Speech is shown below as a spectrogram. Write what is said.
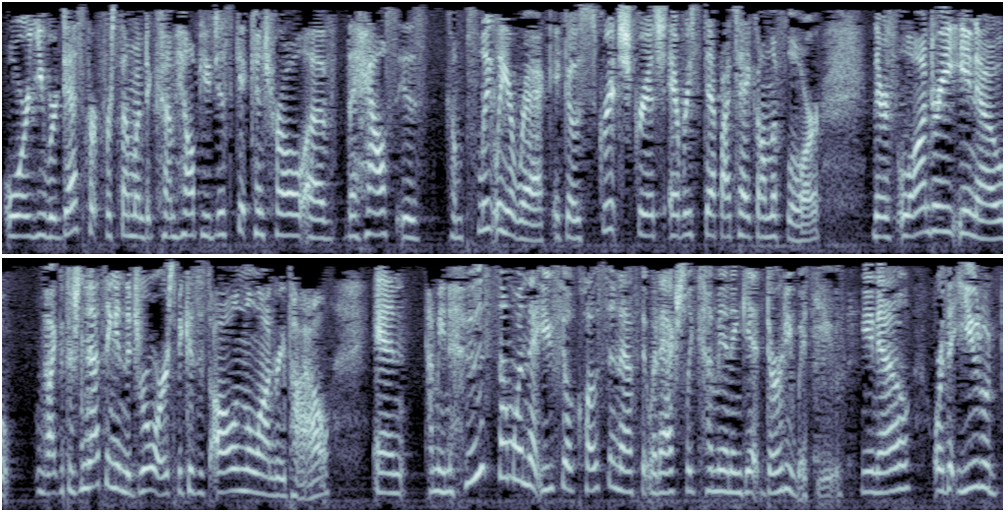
or you were desperate for someone to come help you just get control of the house is completely a wreck. It goes scritch scritch every step I take on the floor. There's laundry, you know, like there's nothing in the drawers because it's all in the laundry pile. And I mean, who's someone that you feel close enough that would actually come in and get dirty with you, you know, or that you would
